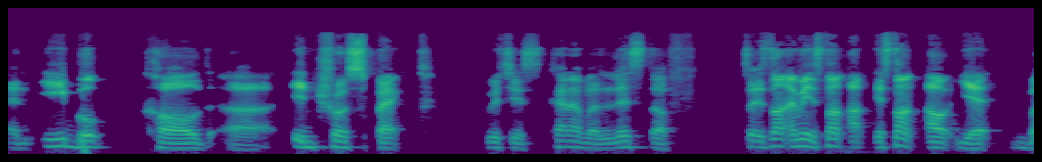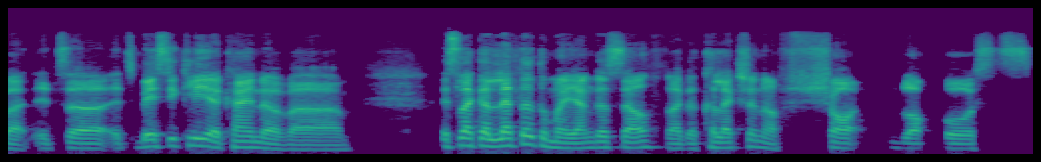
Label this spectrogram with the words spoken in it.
an ebook called uh, Introspect, which is kind of a list of. So it's not. I mean, it's not. It's not out yet, but it's a. It's basically a kind of. Uh, it's like a letter to my younger self, like a collection of short blog posts,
